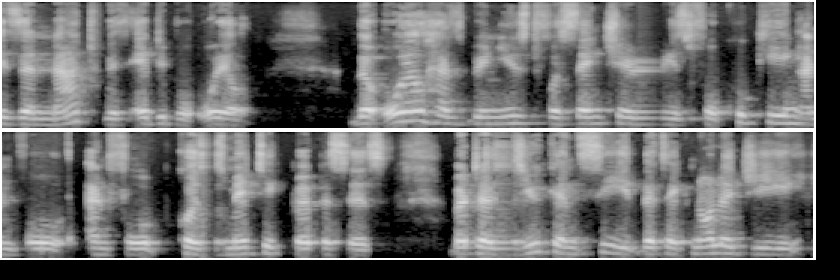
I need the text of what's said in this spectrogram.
is a nut with edible oil. The oil has been used for centuries for cooking and for, and for cosmetic purposes. But as you can see, the technology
